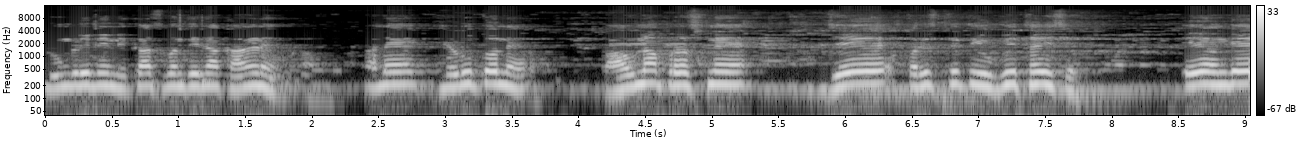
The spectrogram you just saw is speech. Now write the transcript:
ડુંગળીની નિકાસબંધીના કારણે અને ખેડૂતોને ભાવના પ્રશ્ને જે પરિસ્થિતિ ઊભી થઈ છે, એ અંગે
